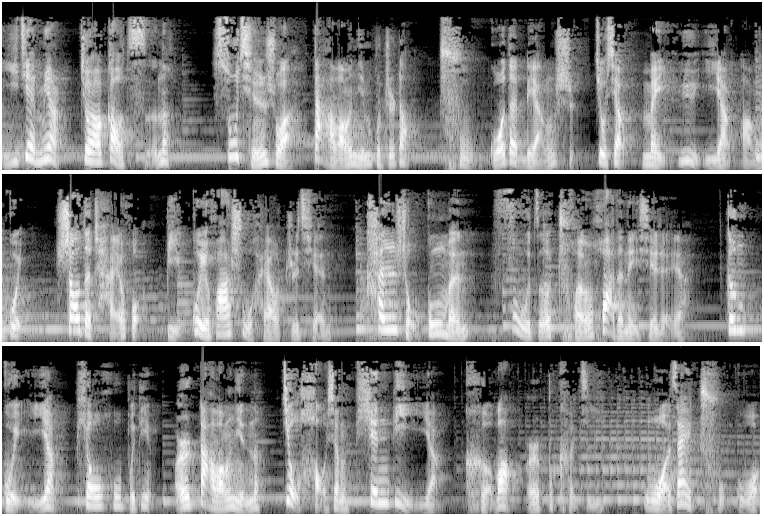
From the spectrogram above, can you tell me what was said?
一见面就要告辞呢？”苏秦说：“啊，大王您不知道。”楚国的粮食就像美玉一样昂贵，烧的柴火比桂花树还要值钱。看守宫门、负责传话的那些人呀，跟鬼一样飘忽不定。而大王您呢，就好像天地一样可望而不可及。我在楚国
